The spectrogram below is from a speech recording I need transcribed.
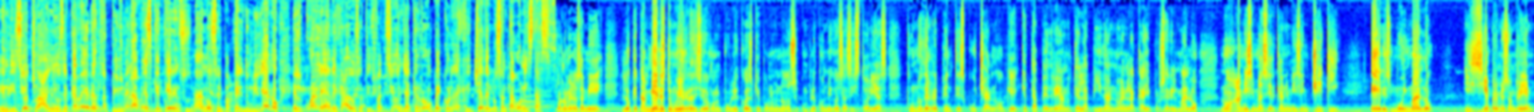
En 18 años de carrera es la primera vez que tiene en sus manos el papel de un villano, el cual le ha dejado satisfacción ya que rompe con el cliché de los antagonistas. Por lo menos a mí, lo que también estoy muy agradecido con el público es que por lo menos no se cumple conmigo esas historias que uno de repente escucha, ¿no? Que, que te apedrean o te la pidan, ¿no? En la calle por ser el malo, ¿no? A mí se me acercan y me dicen, Chiqui, eres muy malo. Y siempre me sonríen.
